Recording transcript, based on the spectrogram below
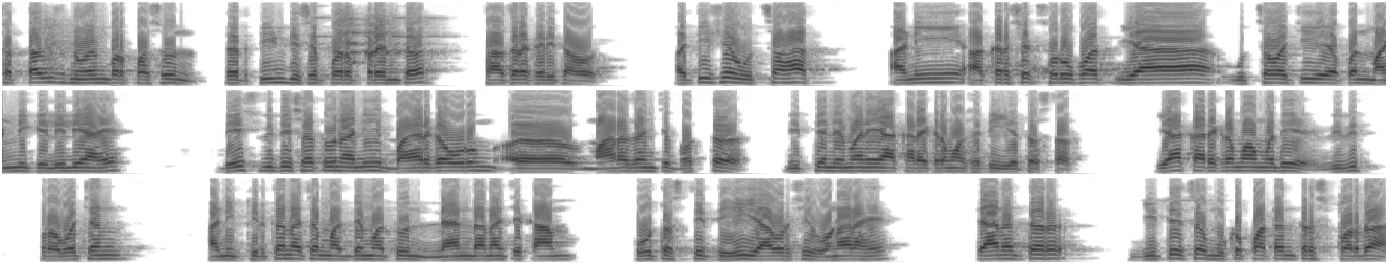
सत्तावीस नोव्हेंबरपासून तर तीन डिसेंबर पर्यंत साजरा करीत आहोत. अतिशय उत्साहात आणि आकर्षक स्वरूपात या उत्सवाची आपण मांडणी केलेली आहे. देश विदेशातून आणि बाहेरगावावरून महाराजांचे भक्त नित्यनेमाने या कार्यक्रमासाठी येत असतात. या कार्यक्रमामध्ये विविध प्रवचन आणि कीर्तनाच्या माध्यमातून ज्ञानदानाचे काम होत असते तेही यावर्षी होणार आहे. त्यानंतर गीतेचं मुखपाठांतर स्पर्धा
